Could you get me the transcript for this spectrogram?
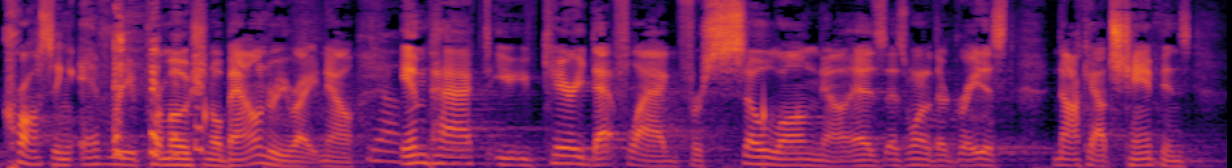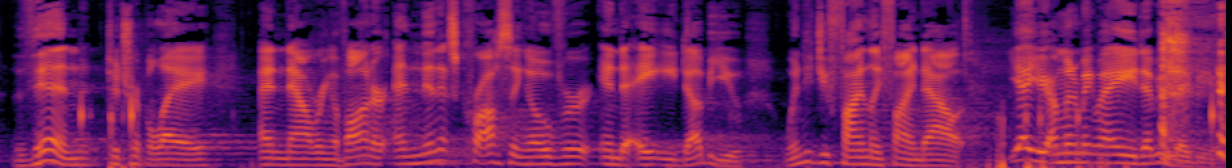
crossing every promotional boundary right now. Yeah. Impact, you, you've carried that flag for so long now as, as one of their greatest knockouts champions. Then to AAA and now Ring of Honor. And then it's crossing over into AEW. When did you finally find out, yeah, you're, I'm going to make my AEW debut?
